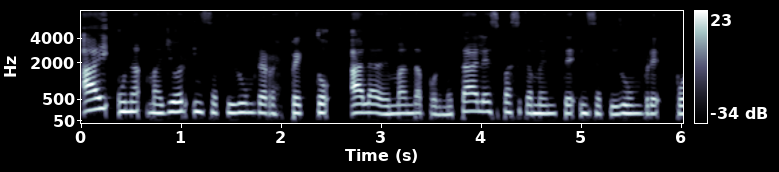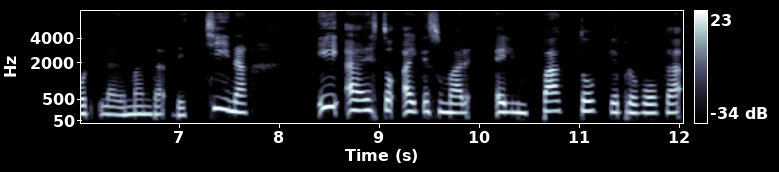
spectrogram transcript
Hay una mayor incertidumbre respecto a la demanda por metales, básicamente incertidumbre por la demanda de China. Y a esto hay que sumar el impacto que provoca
